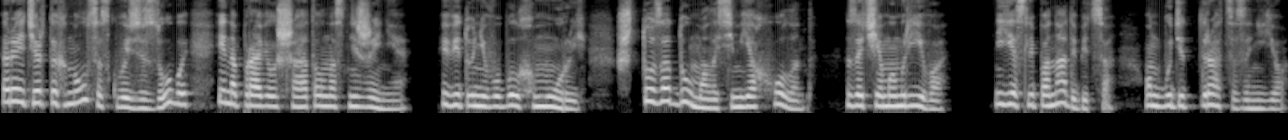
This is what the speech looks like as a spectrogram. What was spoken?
Рэй чертыхнулся сквозь зубы и направил шаттл на снижение. Вид у него был хмурый. Что задумала семья Холланд? Зачем им Рива? Если понадобится, он будет драться за нее.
